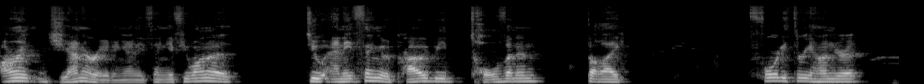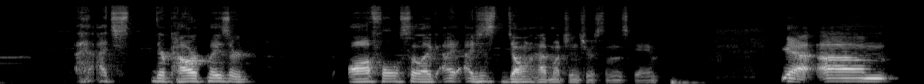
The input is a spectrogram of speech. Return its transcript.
aren't generating anything. If you want to do anything, it would probably be Tolvanen but like 4,300, I just, their power plays are awful. So like, I, I just don't have much interest in this game. Yeah. Um,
